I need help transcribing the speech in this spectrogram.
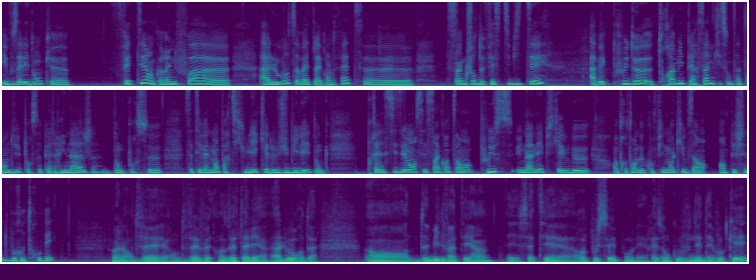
Et vous allez donc euh, fêter encore une fois euh, à Lourdes, ça va être la grande fête, euh, cinq jours de festivités avec plus de 3000 personnes qui sont attendues pour ce pèlerinage, donc pour ce, cet événement particulier qui est le jubilé. Donc précisément ces 50 ans, plus une année, puisqu'il y a eu le, entre-temps le confinement qui vous a empêché de vous retrouver. Voilà, on devait, on devait, on devait aller à Lourdes en 2021 et ça a été repoussé pour les raisons que vous venez d'évoquer.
